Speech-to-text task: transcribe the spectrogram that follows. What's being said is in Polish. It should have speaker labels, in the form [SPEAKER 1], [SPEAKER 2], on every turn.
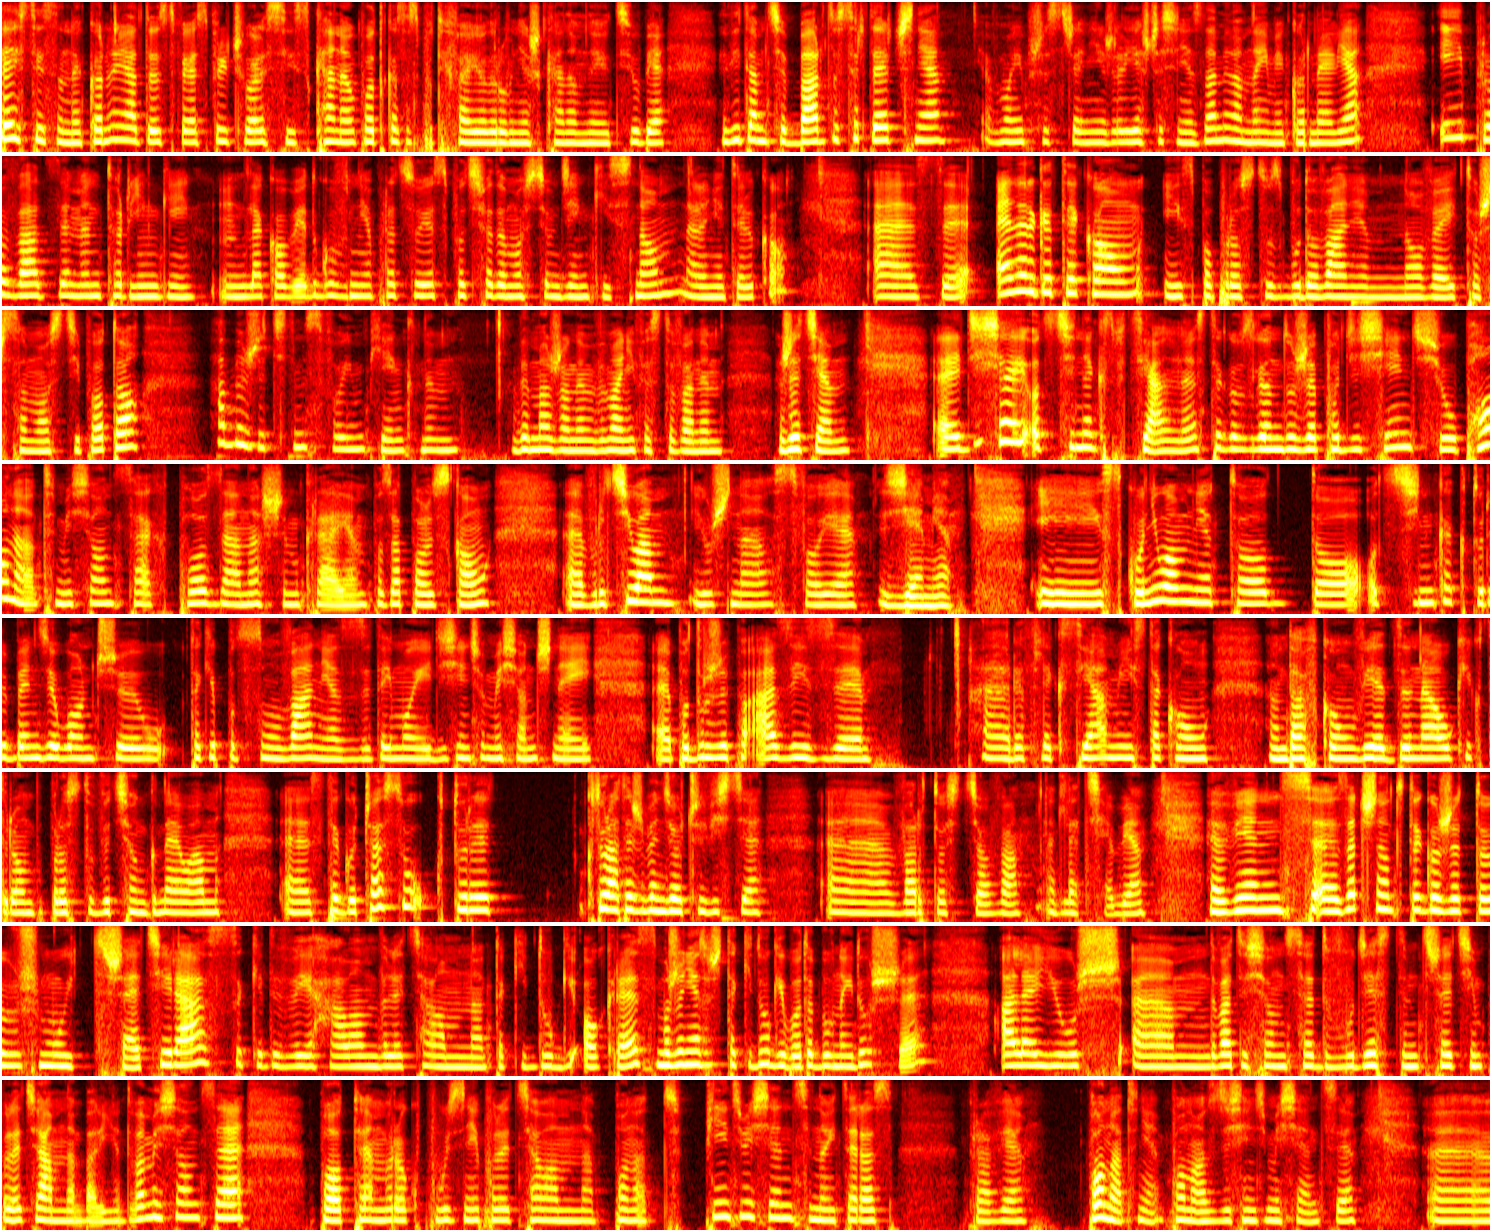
[SPEAKER 1] Cześć, z tej strony Cornelia, to jest Twoja Spiritual Sis, kanał, podcast na Spotify, również kanał na YouTubie. Witam Cię bardzo serdecznie w mojej przestrzeni. Jeżeli jeszcze się nie znamy, mam na imię Cornelia i prowadzę mentoringi mm, dla kobiet. Głównie pracuję z podświadomością dzięki snom, ale nie tylko, e, z energetyką i z po prostu zbudowaniem nowej tożsamości po to, aby żyć tym swoim pięknym, wymarzonym, wymanifestowanym życiem. E, Dzisiaj odcinek specjalny z tego względu, że po 10 ponad miesiącach poza naszym krajem, poza Polską, e, wróciłam już na swoje ziemię. I skłoniło mnie to do odcinka, który będzie łączył takie podsumowanie z tej mojej 10-miesięcznej e, podróży po Azji z refleksjami, z taką dawką wiedzy, nauki, którą po prostu wyciągnęłam e, z tego czasu, który, która też będzie oczywiście e, wartościowa dla Ciebie. E, Więc e, zacznę od tego, że to już mój trzeci raz, kiedy wyjechałam, wyleciałam na taki długi okres. Może nie też taki długi, bo to był najdłuższy, ale już w 2023 poleciałam na Bali na dwa miesiące. Potem rok później poleciałam na ponad 5 miesięcy, no i teraz prawie ponad, nie, ponad 10 miesięcy e,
